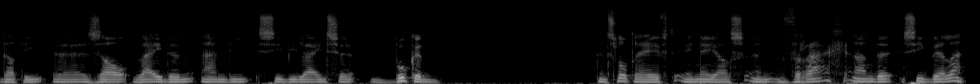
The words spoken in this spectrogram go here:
dat hij uh, zal wijden aan die Sibyllijnse boeken. Ten slotte heeft Eneas een vraag aan de Sibylla.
